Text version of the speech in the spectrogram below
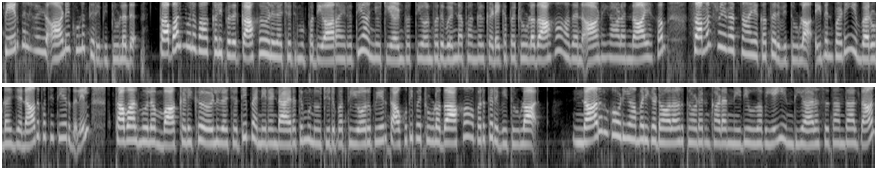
தேர்தல்கள் ஆணைக்குழு தெரிவித்துள்ளது. தபால் மூலம் வாக்களிப்பதற்காக ஏழு லட்சத்தி முப்பத்தி ஆறாயிரத்தி அஞ்சூற்றி எண்பத்தி ஒன்பது விண்ணப்பங்கள் கிடைக்கப்பெற்றுள்ளதாக அதன் ஆணையாளர் நாயகம் சமன் நாயக தெரிவித்துள்ளார். இதன்படி இவ்வருட ஜனாதிபதி தேர்தலில் தபால் மூலம் வாக்களிக்க ஏழு லட்சத்தி பன்னிரெண்டாயிரத்தி முன்னூற்றி இருபத்தி ஓரு பேர் தகுதி பெற்றுள்ளதாக அவர் தெரிவித்துள்ளார். நானூறு கோடி அமெரிக்க டாலர் தொடர் கடன் நிதி உதவியை இந்திய அரசு தந்தால்தான்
